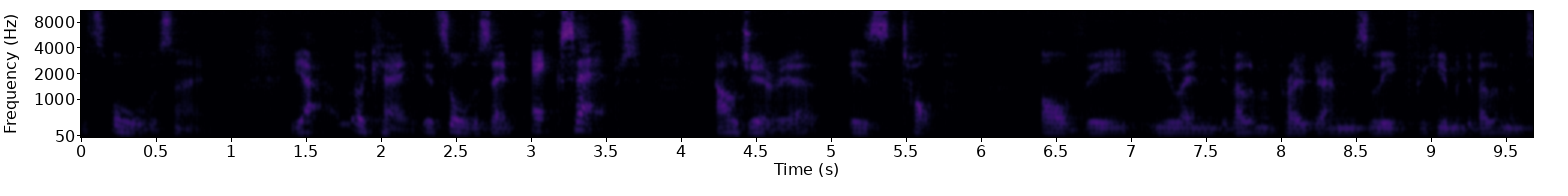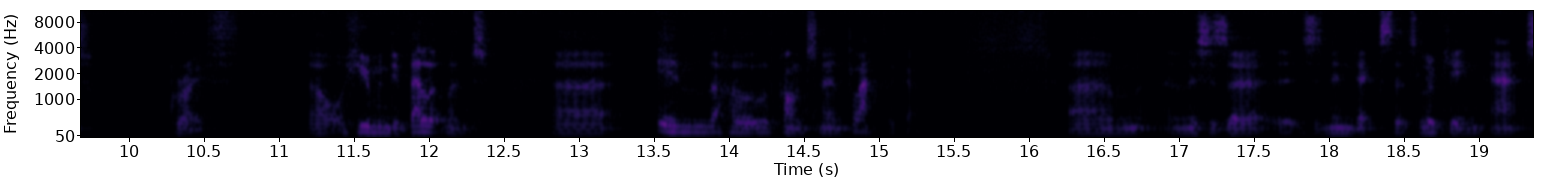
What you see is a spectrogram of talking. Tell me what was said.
It's all the same. Yeah, okay, it's all the same, except Algeria is top of the UN Development Programme's League for Human Development Growth, or Human Development uh, in the whole of continental Africa. Um, and this is, a, this is an index that's looking at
